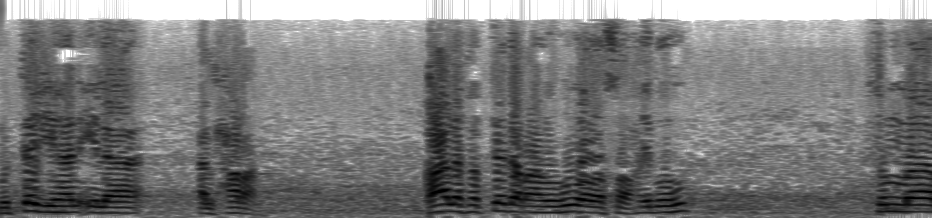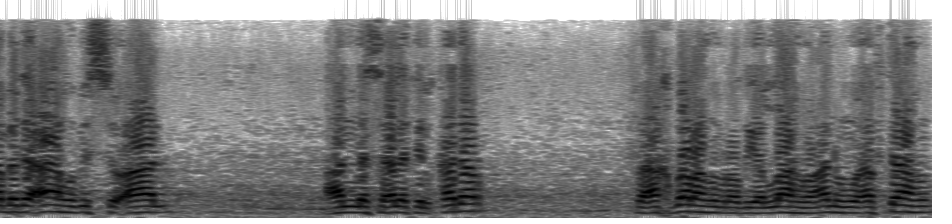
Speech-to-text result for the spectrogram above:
متجها إلى الحرم. قال فابتدره هو وصاحبه ثم بدآه بالسؤال عن مسألة القدر فأخبرهم رضي الله عنه وأفتاهم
